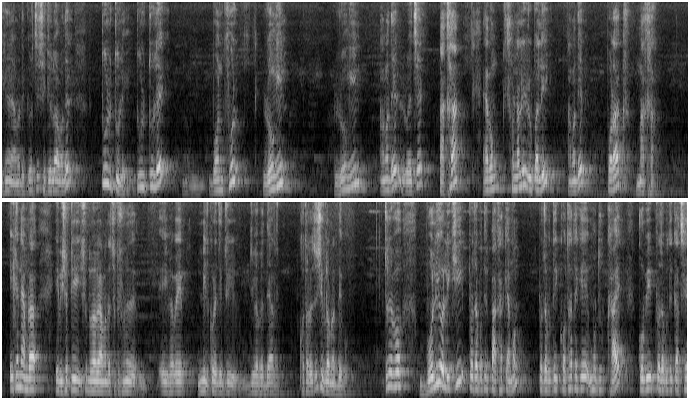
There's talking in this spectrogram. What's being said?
এখানে আমরা দেখতে পাচ্ছি সেটি হলো আমাদের টুলটুলে টুলটুলে বনফুল, রঙিন রঙিন আমাদের রয়েছে পাখা এবং সোনালি রূপালি আমাদের পরাগ মাখা। এখানে আমরা এই বিষয়টি সুন্দরভাবে আমাদের ছোটো শুনে এইভাবে মিল করে যেটি, যেভাবে দেওয়ার কথা রয়েছে, সেগুলো আমরা দেবো। চলে যাব বলি ও লিখি, প্রজাপতির পাখা কেমন? প্রজাপতি কথা থেকে মধু খায়, কবি প্রজাপতির কাছে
